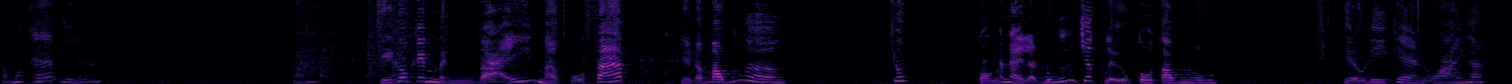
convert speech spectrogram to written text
Không có khác gì đó. đó chỉ có cái mình vải mà của Pháp thì nó bóng hơn. Chút, còn cái này là đúng chất liệu cô tông luôn. Hiệu đi khen White ha.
